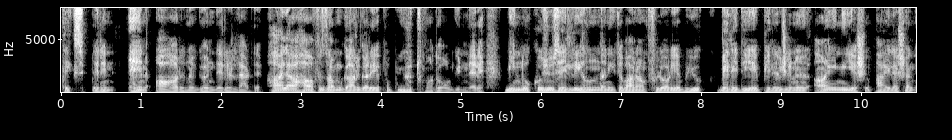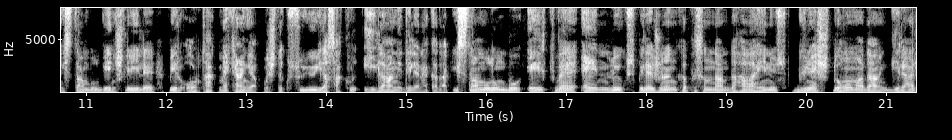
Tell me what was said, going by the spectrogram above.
teksiplerin en ağırını gönderirlerdi. Hala hafızam gargara yapıp yutmadı o günleri. 1950 yılından itibaren Florya Büyük Belediye plajını aynı yaşı paylaşan İstanbul gençliğiyle bir ortak mekan yapmıştık suyu yasaklı ilan edilene kadar. İstanbul'un bu ilk ve en lüks plajının kapısından daha henüz güneş doğmadan girer,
